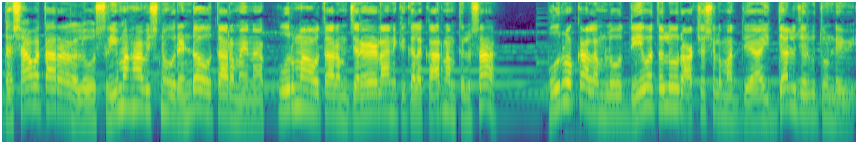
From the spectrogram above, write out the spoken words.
దశావతారాలలో శ్రీ మహావిష్ణువు రెండో అవతారమైన కూర్మ అవతారం జరగడానికి గల కారణం తెలుసా? పూర్వకాలంలో దేవతలు రాక్షసుల మధ్య యుద్ధాలు జరుగుతుండేవి.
